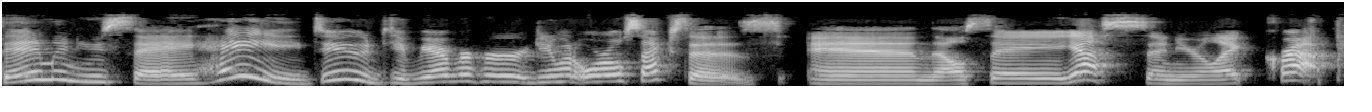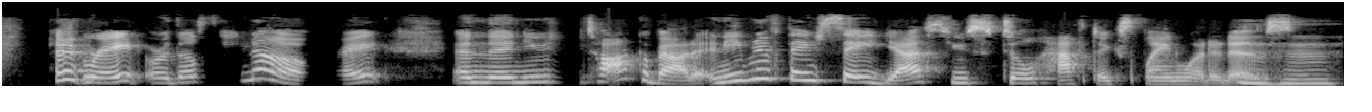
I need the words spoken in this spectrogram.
then when you say, "Hey, dude, have you ever heard? Do you know what oral sex is?" and they'll say yes, and you're like, crap. right? Or they'll say no, right? And then you talk about it. And even if they say yes, you still have to explain what it is. Mhm.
